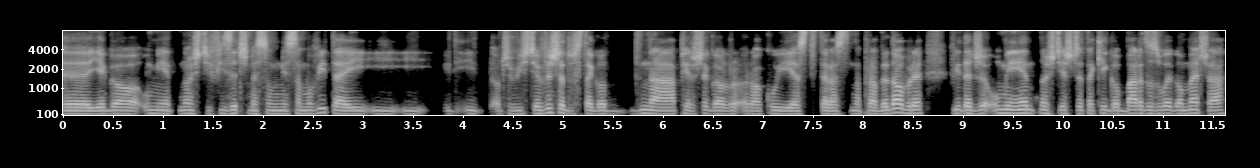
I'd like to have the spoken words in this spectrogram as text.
Y, jego umiejętności fizyczne są niesamowite i, i, i, i, oczywiście wyszedł z tego dna pierwszego roku i jest teraz naprawdę dobry. Widać, że umiejętność jeszcze takiego bardzo złego mecza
